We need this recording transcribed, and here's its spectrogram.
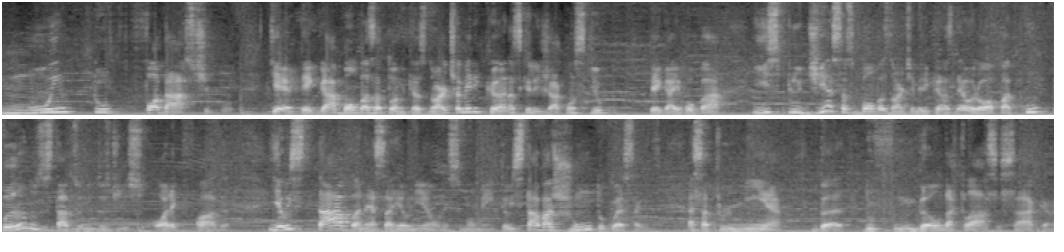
muito fodástico, que é pegar bombas atômicas norte-americanas, que ele já conseguiu pegar e roubar, e explodir essas bombas norte-americanas na Europa, culpando os Estados Unidos disso. Olha que foda. E eu estava nessa reunião nesse momento, eu estava junto com essa essa turminha da, do fundão da classe, saca?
